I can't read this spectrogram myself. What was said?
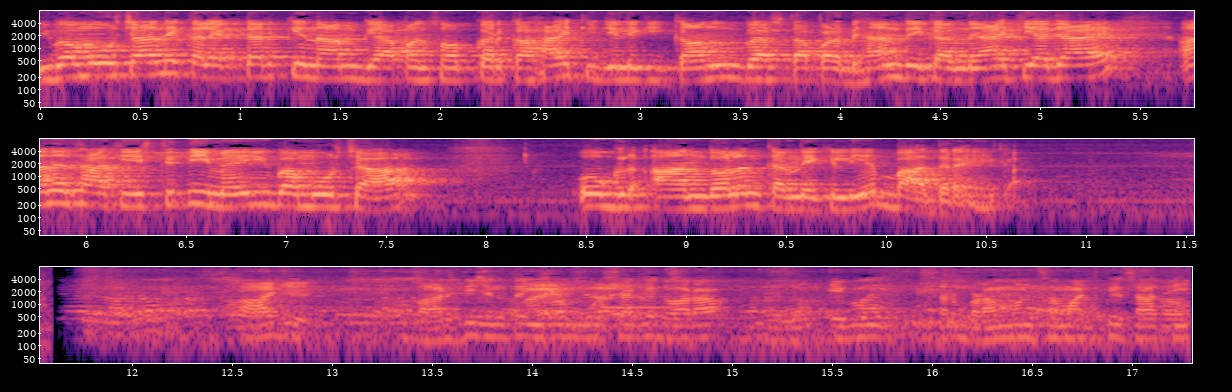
युवा मोर्चा ने कलेक्टर के नाम ज्ञापन सौंपकर कहा है कि ज़िले की कानून व्यवस्था पर ध्यान देकर न्याय किया जाए, अन्यथा की स्थिति में युवा मोर्चा उग्र आंदोलन करने के लिए बाध्य रहेगा। आज भारतीय जनता युवा मोर्चा के द्वारा एवं सर्व ब्राह्मण समाज के साथ ही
